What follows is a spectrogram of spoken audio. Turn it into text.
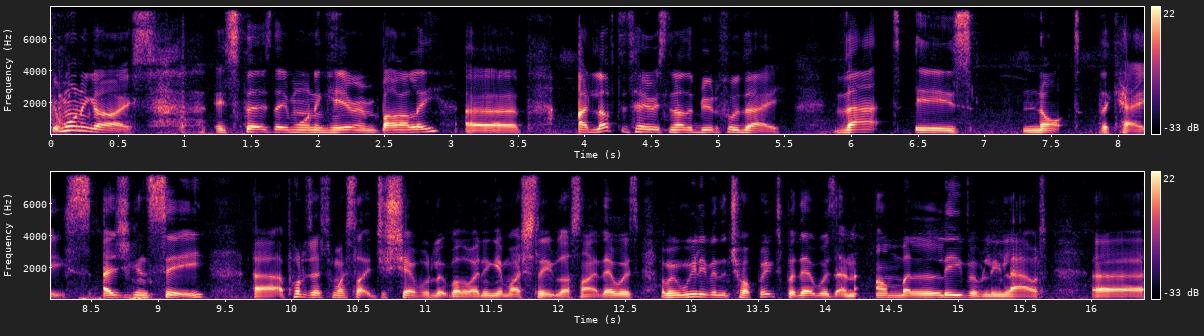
Good morning guys. It's Thursday morning here in Bali. Uh, I'd love to tell you it's another beautiful day. That is not the case. As you can see, uh, apologise for my slightly disheveled look by the way, I didn't get much sleep last night. There was, I mean we live in the tropics, but there was an unbelievably loud uh,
